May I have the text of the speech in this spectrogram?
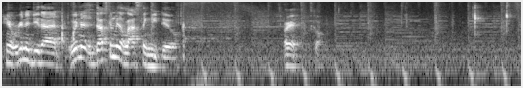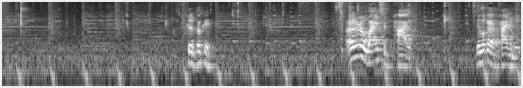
Here, we're gonna do that. We're gonna. That's gonna be the last thing we do. Okay, let's go. Good cookie. I don't know why I said pie. They look like a pie to me.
